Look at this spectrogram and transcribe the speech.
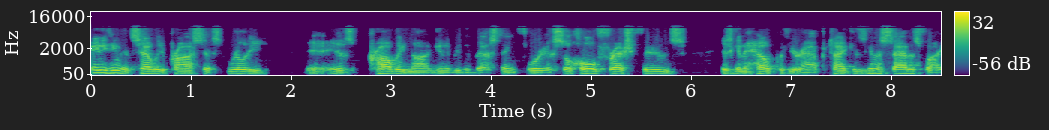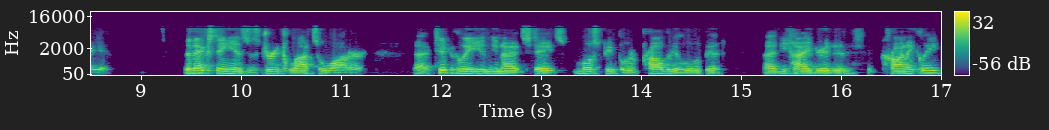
anything that's heavily processed really is probably not going to be the best thing for you. So whole fresh foods is going to help with your appetite because it's going to satisfy you. The next thing is is drink lots of water. Uh, typically in the United States, most people are probably a little bit uh, dehydrated chronically.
